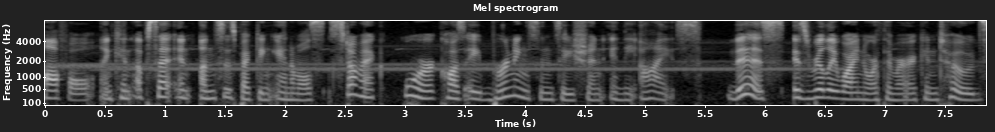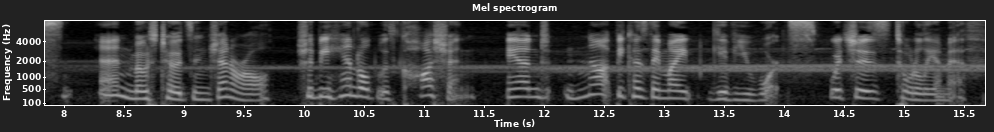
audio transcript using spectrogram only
awful and can upset an unsuspecting animal's stomach or cause a burning sensation in the eyes. This is really why North American toads, and most toads in general, should be handled with caution, and not because they might give you warts, which is totally a myth.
